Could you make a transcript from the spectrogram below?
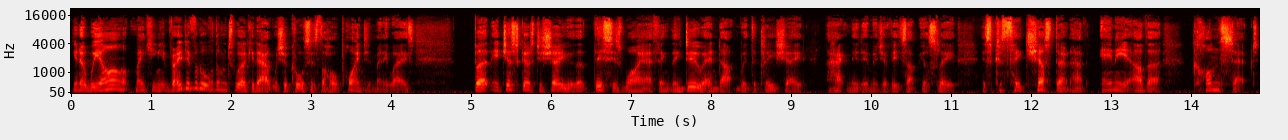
You know, we are making it very difficult for them to work it out, which of course is the whole point in many ways. But it just goes to show you that this is why I think they do end up with the cliched, hackneyed image of it's up your sleeve. It's because they just don't have any other concept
